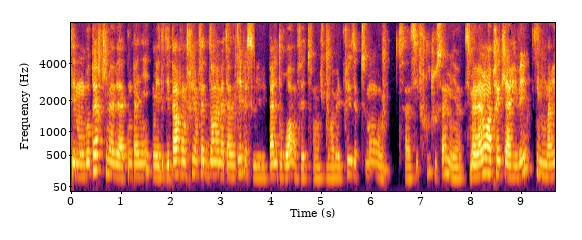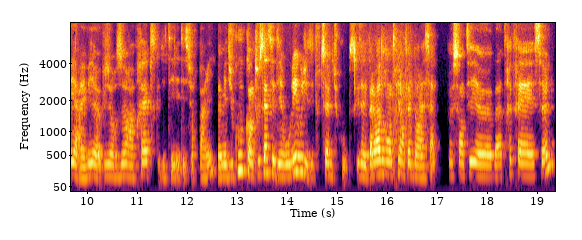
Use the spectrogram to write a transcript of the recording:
C'était mon beau-père qui m'avait accompagné, mais il n'était pas rentré en fait dans la maternité parce qu'il n'avait pas le droit en fait. Enfin, je me rappelle plus exactement, euh, c'est assez flou tout ça, mais euh, c'est ma maman après qui est arrivée et mon mari est arrivé euh, plusieurs heures après parce qu'il était, il était sur Paris. mais du coup, quand tout ça s'est déroulé, oui, j'étais toute seule du coup parce qu'ils n'avaient pas le droit de rentrer en fait dans la salle. Me sentais bah, très très seule.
